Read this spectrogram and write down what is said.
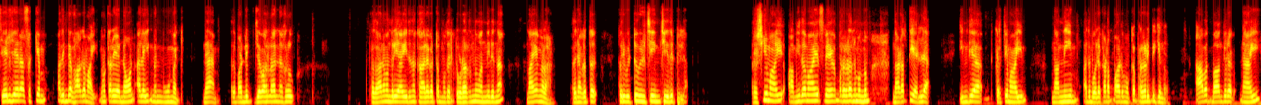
ചേരിചേരാ സഖ്യം അതിന്റെ ഭാഗമായി. നമുക്കറിയാം നോൺ അലൈൻമെന്റ് മൂവ്മെന്റ് നാം അത് പണ്ഡിറ്റ് ജവഹർലാൽ നെഹ്റു പ്രധാനമന്ത്രിയായിരുന്ന കാലഘട്ടം മുതൽ തുടർന്നു വന്നിരുന്ന നയങ്ങളാണ്. അതിനകത്ത് ഒരു വിട്ടുവീഴ്ചയും ചെയ്തിട്ടില്ല. റഷ്യയുമായി അമിതമായ സ്നേഹപ്രകടനമൊന്നും നടത്തിയല്ല. ഇന്ത്യ കൃത്യമായും നന്ദിയും അതുപോലെ കടപ്പാടും ഒക്കെ പ്രകടിപ്പിക്കുന്നു. ആവത് ബാന്ധുരനായി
